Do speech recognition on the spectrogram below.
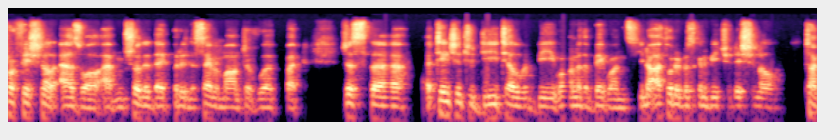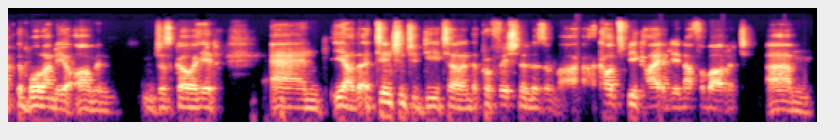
professional as well. I'm sure that they put in the same amount of work, but just the attention to detail would be one of the big ones. You know, I thought it was going to be traditional, tuck the ball under your arm and just go ahead. And yeah, the attention to detail and the professionalism, I, I can't speak highly enough about it. Um,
